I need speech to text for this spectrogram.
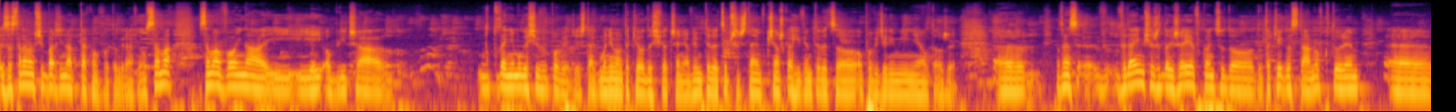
e, zastanawiam się bardziej nad taką fotografią. Sama, sama wojna i, i jej oblicza no tutaj nie mogę się wypowiedzieć, tak, bo nie mam takiego doświadczenia. Wiem tyle, co przeczytałem w książkach i wiem tyle, co opowiedzieli mi inni autorzy. E, natomiast e, wydaje mi się, że dojrzeję w końcu do, do takiego stanu, w którym e,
